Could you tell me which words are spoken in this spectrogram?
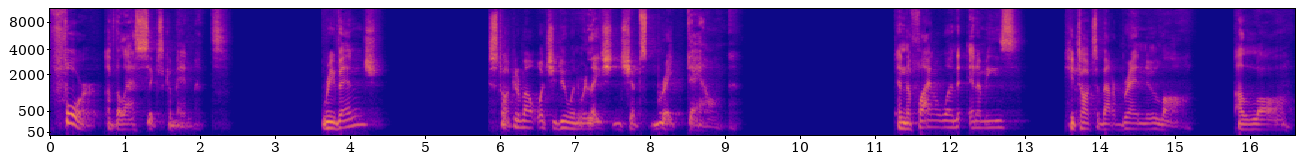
four of the last six commandments. Revenge, he's talking about what you do when relationships break down. And the final one, enemies, he talks about a brand new law, a law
